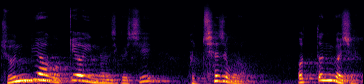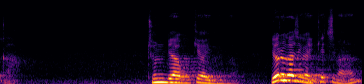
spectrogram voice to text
준비하고 깨어 있는 것이 구체적으로 어떤 것일까? 준비하고 깨어 있는 것. 여러 가지가 있겠지만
